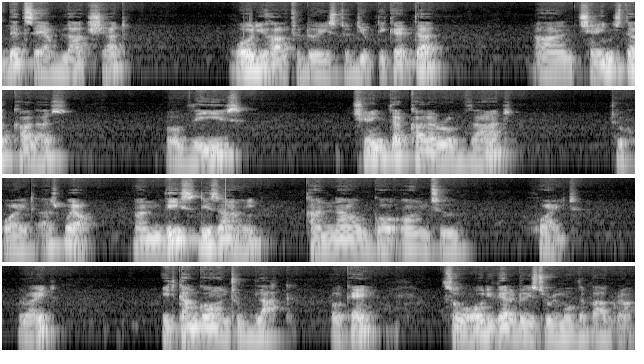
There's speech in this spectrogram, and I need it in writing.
let's say a black shirt, all you have to do is to duplicate that and change the colors of these, change the color of that to white as well. And this design can now go on to white, right? It can go on to black, okay? So all you gotta do is to remove the background.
